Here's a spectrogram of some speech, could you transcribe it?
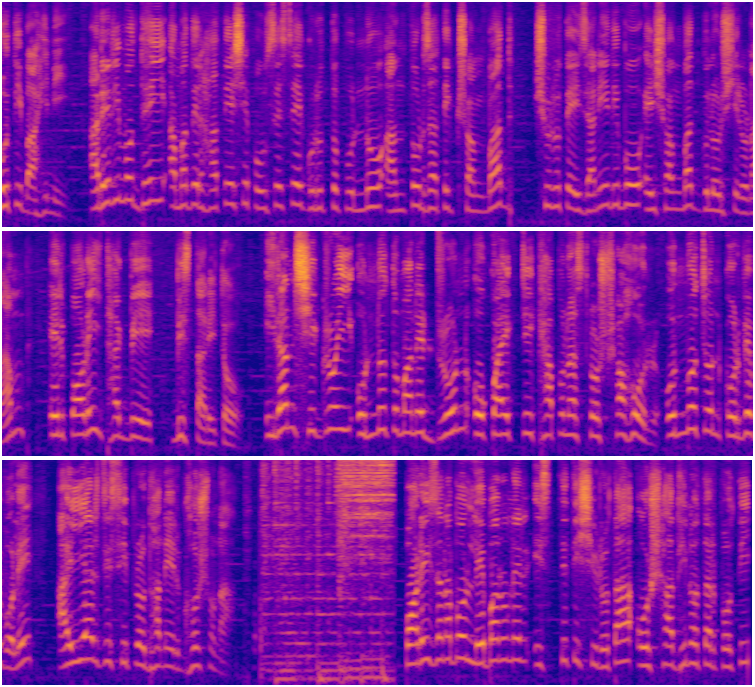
হুতি বাহিনী। আর এরই মধ্যেই আমাদের হাতে এসে পৌঁছেছে গুরুত্বপূর্ণ আন্তর্জাতিক সংবাদ। শুরুতেই জানিয়ে দিব এই সংবাদগুলোর শিরোনাম। এরপরেই থাকবে বিস্তারিত। ইরান শীঘ্রই উন্নত মানের ড্রোন ও কয়েকটি ক্ষেপণাস্ত্র শহর উন্মোচন করবে বলে আইআরজিসি প্রধানের ঘোষণা। পরেই জানাব, লেবাননের স্থিতিশীলতা ও স্বাধীনতার প্রতি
